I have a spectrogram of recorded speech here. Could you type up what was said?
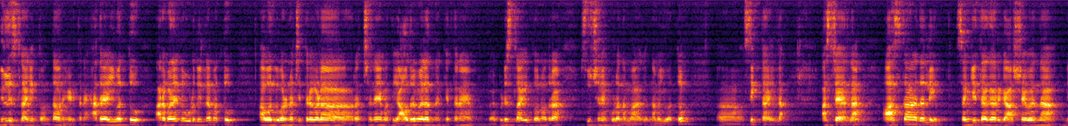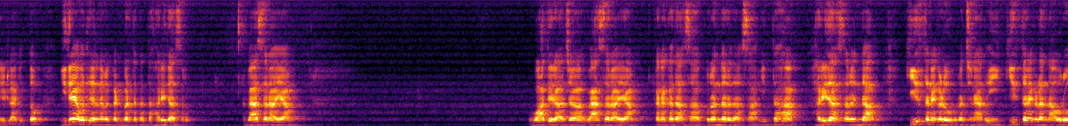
ನಿಲ್ಲಿಸಲಾಗಿತ್ತು ಅಂತ ಅವನು ಹೇಳ್ತಾನೆ. ಆದರೆ ಇವತ್ತು ಅರಮನೆಯೂ ಉಳಿದಿಲ್ಲ ಮತ್ತು ಆ ಒಂದು ವರ್ಣಚಿತ್ರಗಳ ರಚನೆ ಮತ್ತು ಯಾವುದ್ರ ಮೇಲೆ ಅದನ್ನ ಕೆತ್ತನೆ ಬಿಡಿಸಲಾಗಿತ್ತು ಅನ್ನೋದರ ಸೂಚನೆ ಕೂಡ ನಮ್ಮ, ನಮಗೆ ಇವತ್ತು ಸಿಗ್ತಾ ಇಲ್ಲ. ಅಷ್ಟೇ ಅಲ್ಲ, ಆಸ್ಥಾನದಲ್ಲಿ ಸಂಗೀತಗಾರರಿಗೆ ಆಶ್ರಯವನ್ನ ನೀಡಲಾಗಿತ್ತು. ಇದೇ ಅವಧಿಯಲ್ಲಿ ನಮಗೆ ಕಂಡುಬರ್ತಕ್ಕಂಥ ಹರಿದಾಸರು, ವ್ಯಾಸರಾಯ, ವಾದಿರಾಜ, ವ್ಯಾಸರಾಯ, ಕನಕದಾಸ, ಪುರಂದರದಾಸ, ಇಂತಹ ಹರಿದಾಸರಿಂದ ಕೀರ್ತನೆಗಳು ರಚನೆ ಆದವು. ಈ ಕೀರ್ತನೆಗಳನ್ನು ಅವರು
